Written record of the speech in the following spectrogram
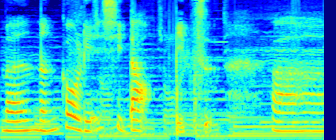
们能够联系到彼此，啊，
